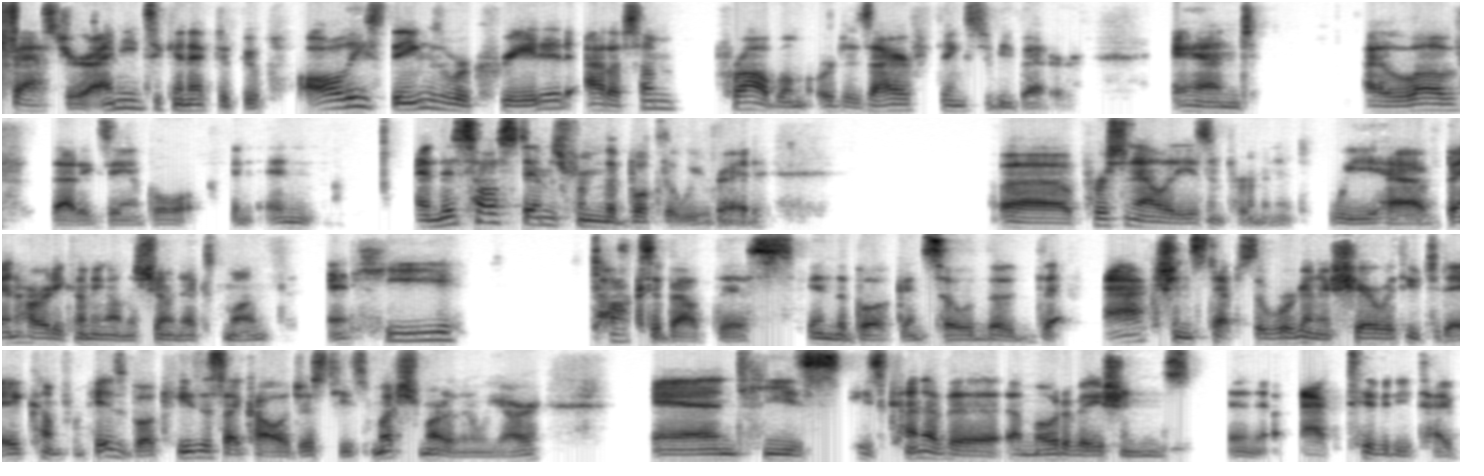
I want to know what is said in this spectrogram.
faster. I need to connect with people. All these things were created out of some problem or desire for things to be better. And I love that example. And and, and this all stems from the book that we read. Uh, personality isn't permanent. We have Ben Hardy coming on the show next month, and he talks about this in the book. And so the the action steps that we're going to share with you today come from his book. He's a psychologist. He's much smarter than we are, and he's he's kind of a, a motivations and activity type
